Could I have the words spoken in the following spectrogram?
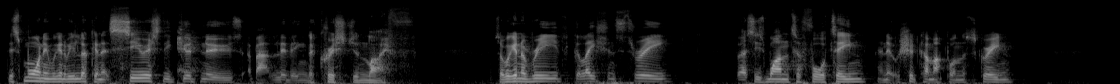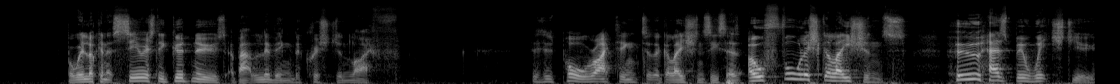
This morning, we're going to be looking at seriously good news about living the Christian life. So, we're going to read Galatians 3, verses 1 to 14, and it should come up on the screen. But we're looking at seriously good news about living the Christian life. This is Paul writing to the Galatians. He says, O foolish Galatians, who has bewitched you?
